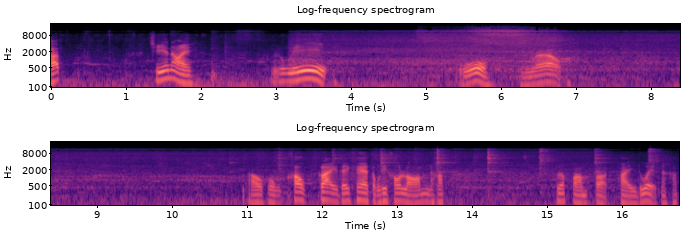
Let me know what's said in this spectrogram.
ครับ ชี้หน่อย ตรงนี้ โอ้ถึงแล้ว เราคงเข้าใกล้ได้แค่ตรงที่เขาล้อมนะครับ เพื่อความปลอดภัยด้วยนะครับ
